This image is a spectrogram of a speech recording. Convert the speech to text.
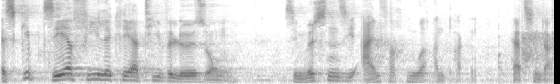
Es gibt sehr viele kreative Lösungen. Sie müssen sie einfach nur anpacken. – Herzlichen Dank.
